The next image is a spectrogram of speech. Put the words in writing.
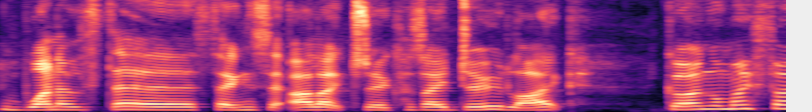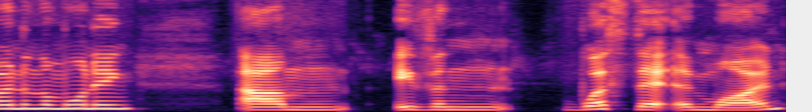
one of the things that I like to do, because I do like going on my phone in the morning, um, even with that in mind,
